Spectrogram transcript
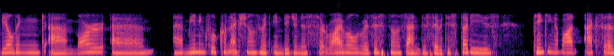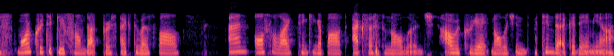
building more uh, meaningful connections with indigenous survival, resistance, and disability studies, thinking about access more critically from that perspective as well and also like thinking about access to knowledge, how we create knowledge in, within the academia,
